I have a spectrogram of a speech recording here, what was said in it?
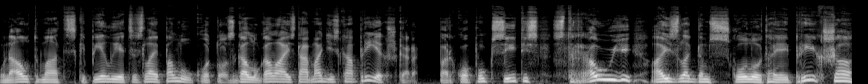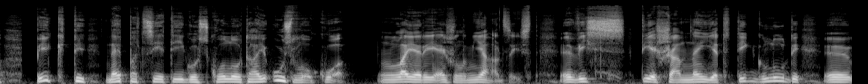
un automātiski pieliecas, lai palūkotos galu galā aiz tā maģiskā priekškara, par ko puksītis strauji aizlegdams skolotājai priekšā, pikti nepacietīgo skolotāju uzlūko. Lai arī ežulim jāatzīst, viss tiešām neiet tik gludi, eh,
